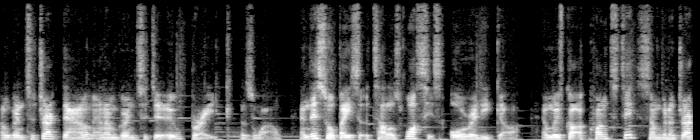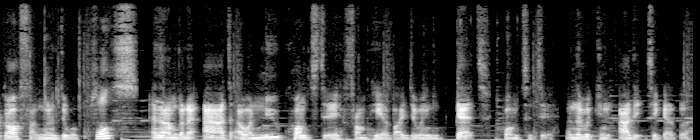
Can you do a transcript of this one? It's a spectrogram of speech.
I'm going to drag down and I'm going to do break as well. And this will basically tell us what it's already got and we've got a quantity so I'm going to drag off I'm going to do a plus and then I'm going to add our new quantity from here by doing get quantity and then we can add it together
